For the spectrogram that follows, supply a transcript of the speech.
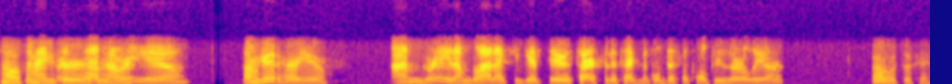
Well, thank Hi, you for Krysten. How me. are you? I'm good. How are you? I'm great. I'm glad I could get through. Sorry for the technical difficulties earlier. Oh, it's okay.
